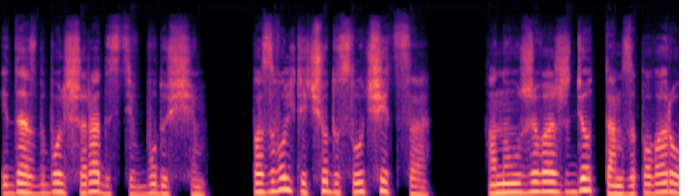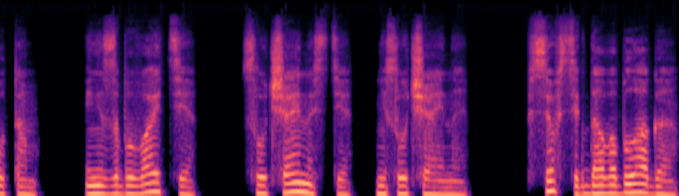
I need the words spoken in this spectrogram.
и даст больше радости в будущем. Позвольте чуду случиться. Оно уже вас ждет там за поворотом. И не забывайте, случайности не случайны. Все всегда во благо.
